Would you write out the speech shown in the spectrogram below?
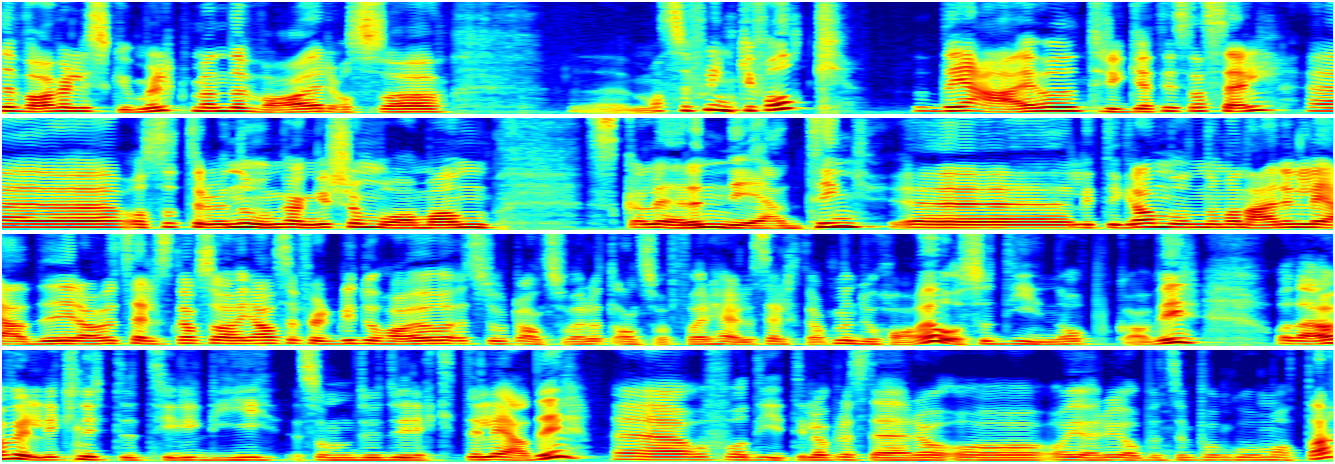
det var veldig skummelt, men det var også eh, masse flinke folk. Det er jo trygghet i seg selv. Uh, og så tror jeg noen ganger så må man skalere ned ting eh, litt. Grann. Og når man er en leder av et selskap, så ja, selvfølgelig, du har jo et stort ansvar og et ansvar for hele selskapet, men du har jo også dine oppgaver. Og det er jo veldig knyttet til de som du direkte leder, eh, og få de til å prestere og, og gjøre jobben sin på en god måte.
